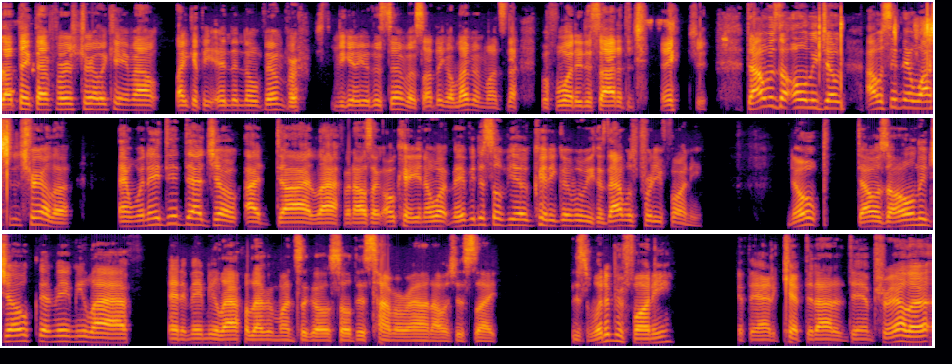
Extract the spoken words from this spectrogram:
I think that first trailer came out like at the end of November, beginning of December. So I think 11 months now before they decided to change it. That was the only joke. I was sitting there watching the trailer, and when they did that joke, I died laughing. I was like, okay, you know what? Maybe this will be a pretty good movie because that was pretty funny. Nope. That was the only joke that made me laugh, and it made me laugh 11 months ago. So this time around, I was just like, this would have been funny if they had kept it out of the damn trailer.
